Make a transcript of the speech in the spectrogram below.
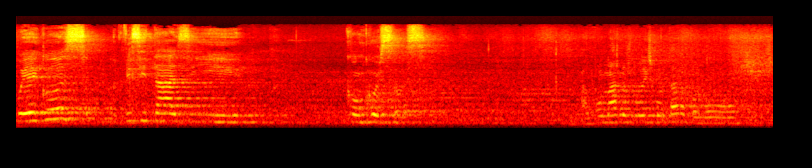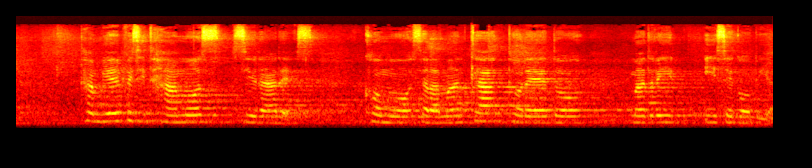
juegos, visitas y concursos. ¿Algo más nos podéis contar? Como... También visitamos ciudades como Salamanca, Toledo, Madrid y Segovia.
